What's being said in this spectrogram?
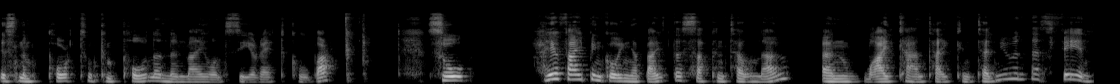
is an important component in my own theoretical work. So how have I been going about this up until now? and why can't I continue in this vein?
